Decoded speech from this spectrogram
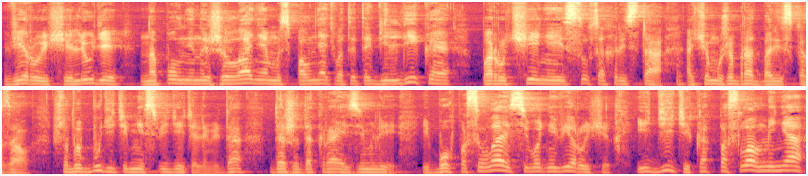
Верующие люди наполнены желанием исполнять вот это великое поручение Иисуса Христа, о чем уже брат Борис сказал, что вы будете мне свидетелями, да, даже до края земли. И Бог посылает сегодня верующих, идите, как послал меня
